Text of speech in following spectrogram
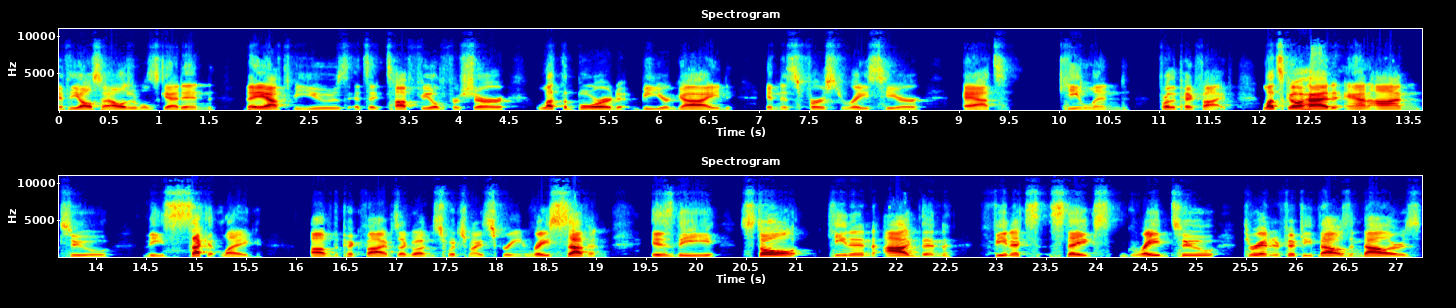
If the also eligibles get in, they have to be used. It's a tough field for sure. Let the board be your guide in this first race here at Keeneland for the pick five. Let's go ahead and on to the second leg of the pick five. So I go ahead and switch my screen. Race seven is the Stoll Keenan Ogden Phoenix Stakes Grade Two $350,000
